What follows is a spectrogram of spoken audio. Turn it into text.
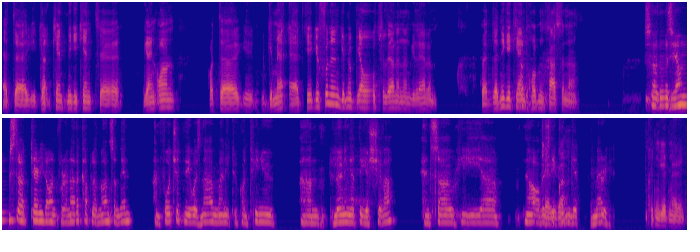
hat äh, gekannt, nicht gekannt, äh, gehen on, hat äh, er hat ge- gefunden, genug Geld zu lernen und gelernt. Weil er nicht gekannt haben, Hasana. So this youngster carried on for another couple of months, and then unfortunately, there was no money to continue um, learning at the yeshiva, and so he uh, now obviously couldn't get married. couldn't get married.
